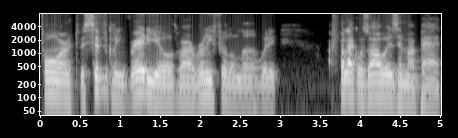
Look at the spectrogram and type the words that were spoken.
form, specifically radios, where I really fell in love with it. I felt like it was always in my path.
